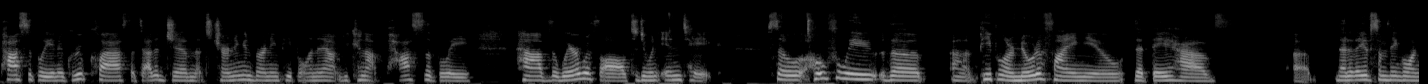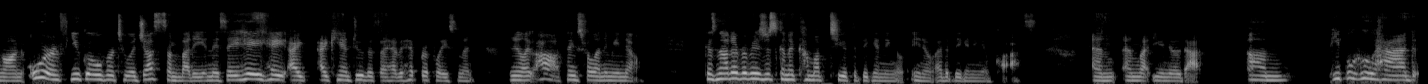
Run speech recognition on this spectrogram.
possibly in a group class that's at a gym that's churning and burning people in and out, you cannot possibly have the wherewithal to do an intake. So hopefully the uh, people are notifying you that they have uh, that they have something going on or if you go over to adjust somebody and they say hey hey i, I can't do this i have a hip replacement and you're like ah oh, thanks for letting me know because not everybody's just going to come up to you at the beginning of you know at the beginning of class and and let you know that um, people who had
